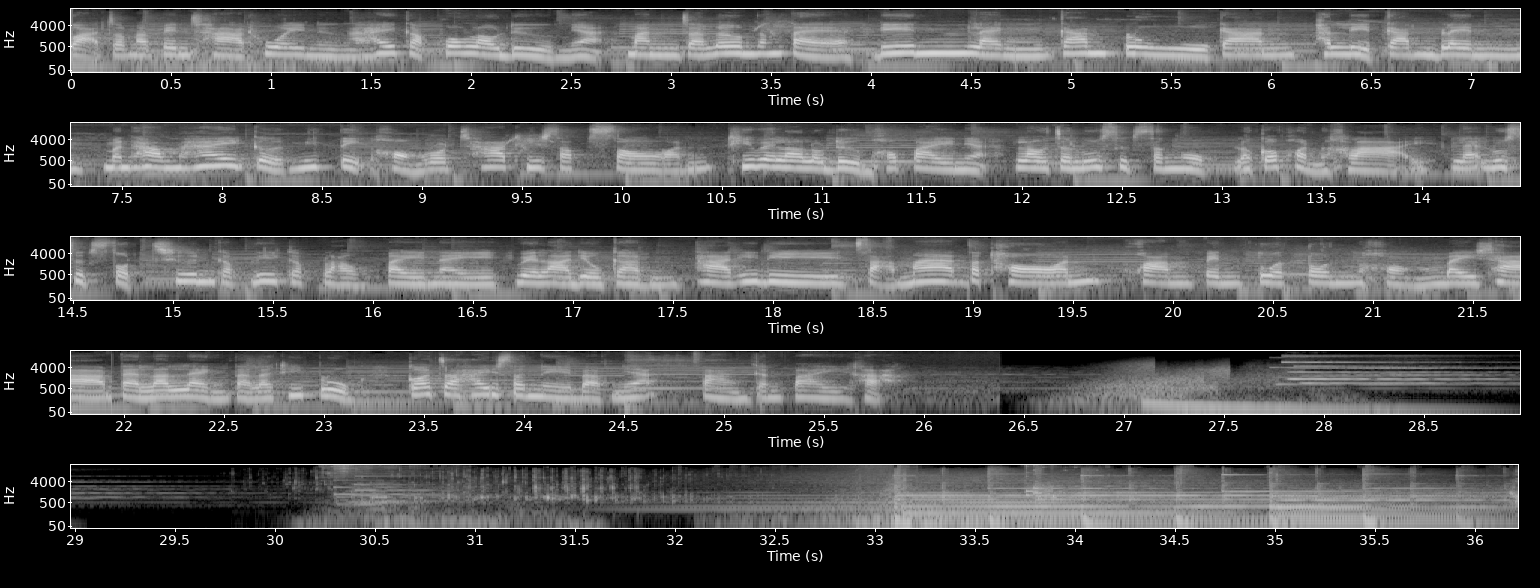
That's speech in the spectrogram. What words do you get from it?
กว่าจะมาเป็นชาถ้วยหนึ่งให้กับพวกเราดื่มเนี่ยมันจะเริ่มตั้งแต่ดินแหล่งการปลูกการผลิตการเบลนด์มันทำให้เกิดมิติของรสชาติที่ซับซ้อน ที่เวลาเราดื่มเข้าไปเนี่ยเราจะรู้สึกสงบแล้วก็ผ่อนคลาย และรู้สึกสดชื่นกับรีกระเปล่าไปในเวลาเดียวกันชาที่ดีสามารถสะท้อนความเป็นตัวตนของใบชา แต่ละแหล่งแต่ละที่ปลูกก็จะให้เสน่ห์แบบนี้ต่างกันไปค่ะ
